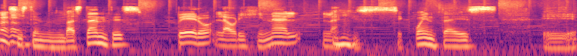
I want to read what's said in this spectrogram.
Existen bastantes, pero la original, la que se cuenta es... eh,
